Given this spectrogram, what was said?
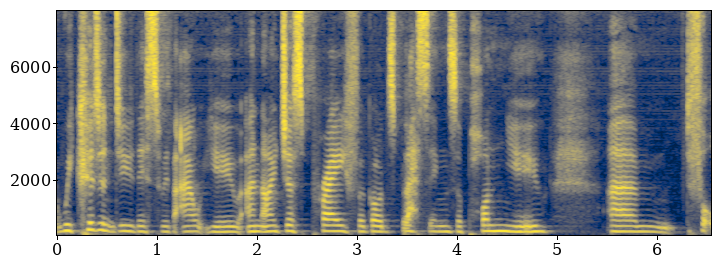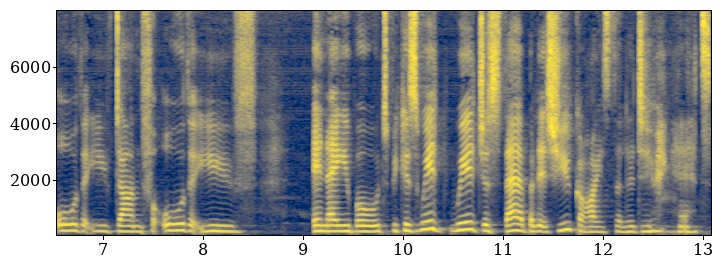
we couldn't do this without you. And I just pray for God's blessings upon you, um, for all that you've done, for all that you've enabled because we're, we're just there, but it's you guys that are doing it.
